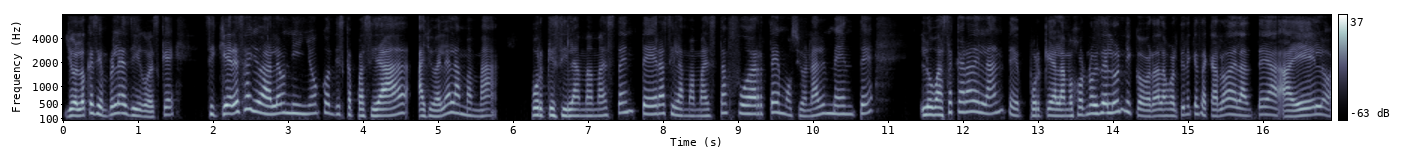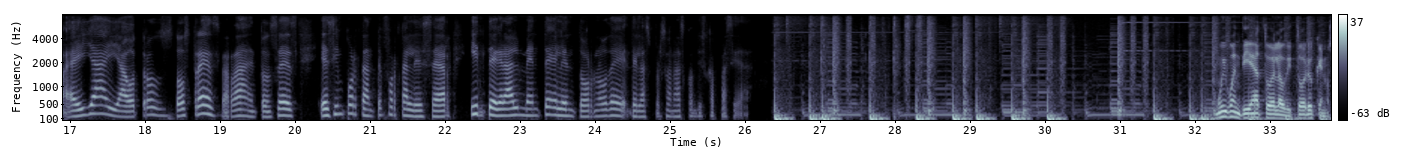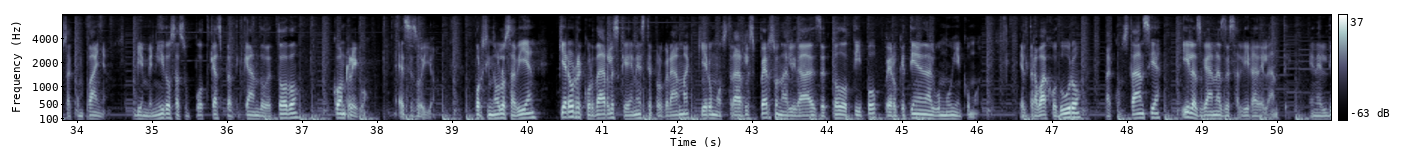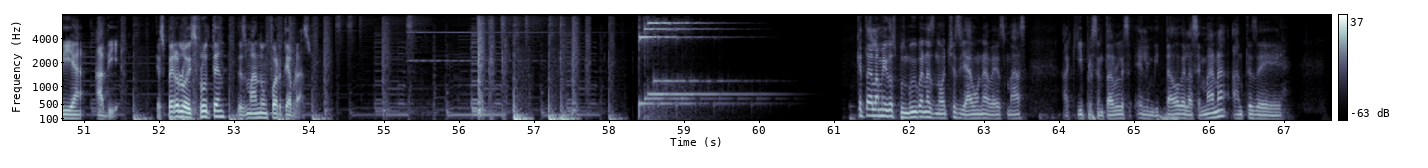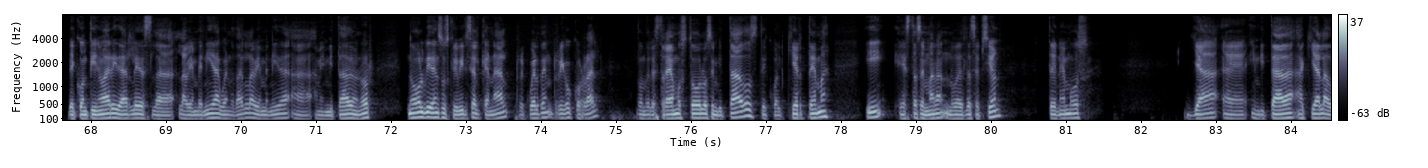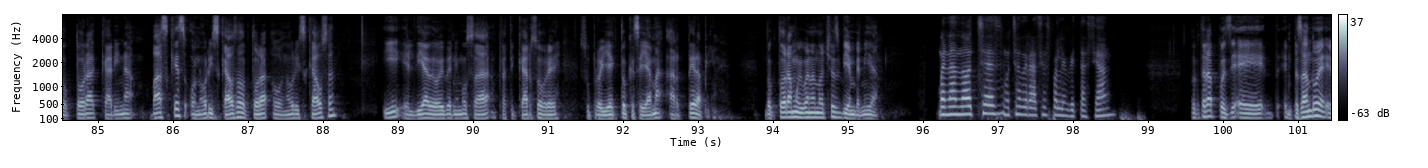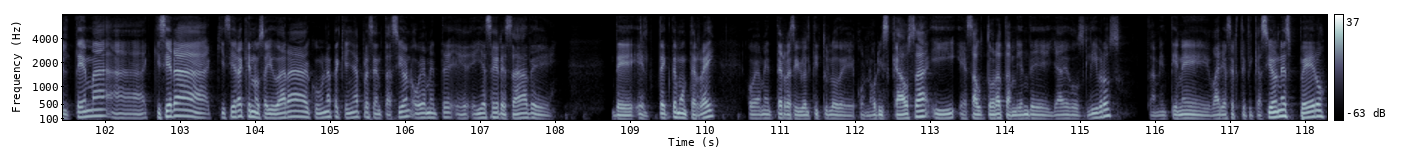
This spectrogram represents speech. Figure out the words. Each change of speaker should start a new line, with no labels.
yo lo que siempre les digo es que si quieres ayudarle a un niño con discapacidad, ayúdale a la mamá, porque si la mamá está entera, si la mamá está fuerte emocionalmente, lo va a sacar adelante, porque a lo mejor no es el único, ¿verdad? A lo mejor tiene que sacarlo adelante a, él o a ella y a otros dos, tres, ¿verdad? Entonces, es importante fortalecer integralmente el entorno de, las personas con discapacidad.
Muy buen día a todo el auditorio que nos acompaña. Bienvenidos a su podcast Platicando de Todo con Rigo. Ese soy yo. Por si no lo sabían, Quiero recordarles que en este programa quiero mostrarles personalidades de todo tipo, pero que tienen algo muy en común. El trabajo duro, la constancia y las ganas de salir adelante en el día a día. Espero lo disfruten, les mando un fuerte abrazo. ¿Qué tal amigos? Pues muy buenas noches ya una vez más aquí presentarles el invitado de la semana antes de de continuar y darles la, bienvenida, bueno, dar la bienvenida a, mi invitado de honor. No olviden suscribirse al canal. Recuerden, Rigo Corral, donde les traemos todos los invitados de cualquier tema. Y esta semana no es la excepción. Tenemos ya eh, invitada aquí a la doctora Karina Vázquez, honoris causa, doctora honoris causa. Y el día de hoy venimos a platicar sobre su proyecto que se llama Art Therapy. Doctora, muy buenas noches, bienvenida.
Buenas noches, muchas gracias por la invitación.
Doctora, pues eh, empezando el tema, ah, quisiera, quisiera que nos ayudara con una pequeña presentación. Obviamente, eh, ella es egresada de, el TEC de Monterrey. Obviamente recibió el título de honoris causa y es autora también de ya de dos libros. También tiene varias certificaciones, pero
